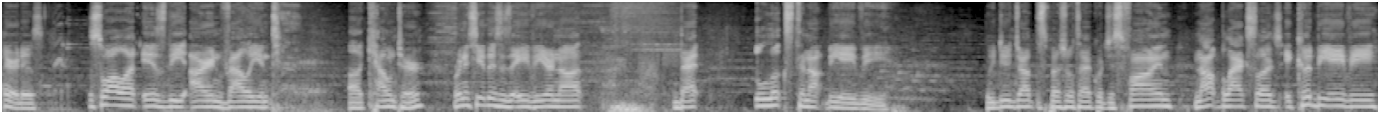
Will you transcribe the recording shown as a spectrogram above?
there it is. The Swalot is the Iron Valiant uh, counter. We're gonna see if this is AV or not. That looks to not be AV. We do drop the special attack, which is fine. Not Black Sludge. It could be AV.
